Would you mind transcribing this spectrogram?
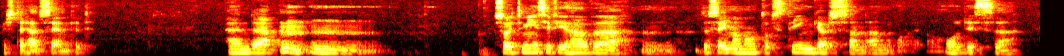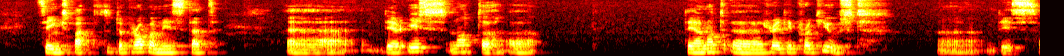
which they have sent it. And uh, so it means if you have uh, the same amount of stingers and, and all these uh, things, but the problem is that there is not a, they are not ready produced. this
